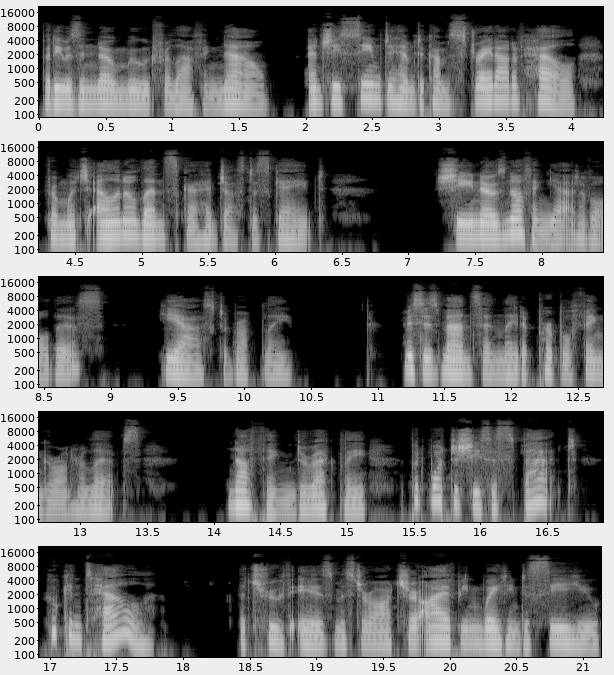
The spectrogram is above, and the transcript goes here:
but he was in no mood for laughing now, and she seemed to him to come straight out of hell from which Ellen Olenska had just escaped. "She knows nothing yet of all this?" he asked abruptly. Mrs. Manson laid a purple finger on her lips. "Nothing, directly; but what does she suspect? Who can tell? The truth is, Mr. Archer, I have been waiting to see you.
